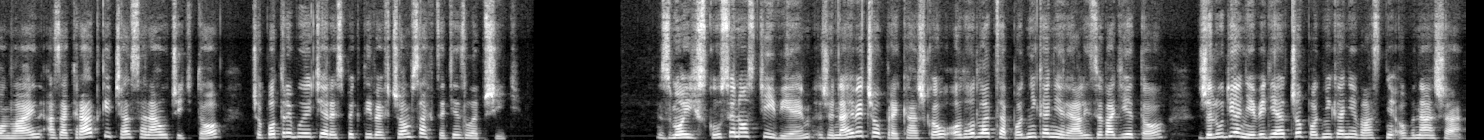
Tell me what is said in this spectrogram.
online a za krátky čas sa naučiť to, čo potrebujete, respektíve v čom sa chcete zlepšiť. Z mojich skúseností viem, že najväčšou prekážkou odhodlať sa podnikanie realizovať je to, že ľudia nevedia, čo podnikanie vlastne obnáša.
